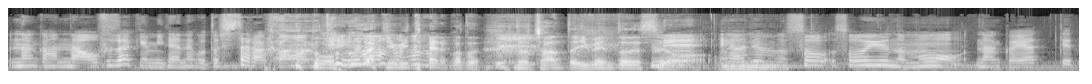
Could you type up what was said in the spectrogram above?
なんかあんなおふざけみたいなことしたらあかんわおみたいなふざけみたいなことちゃんとイベントですよ、ね、いやうん。でもそうそういうのもなんかやって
